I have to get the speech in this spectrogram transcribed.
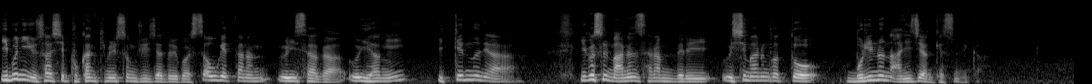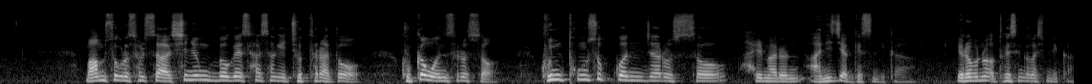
이분이 유사시 북한 김일성주의자들과 싸우겠다는 의사가 의향이 있겠느냐? 이것을 많은 사람들이 의심하는 것도 무리는 아니지 않겠습니까? 마음속으로 설사 신용복의 사상이 좋더라도 국가 원수로서 군 통수권자로서 할 말은 아니지 않겠습니까 여러분은 어떻게 생각하십니까?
